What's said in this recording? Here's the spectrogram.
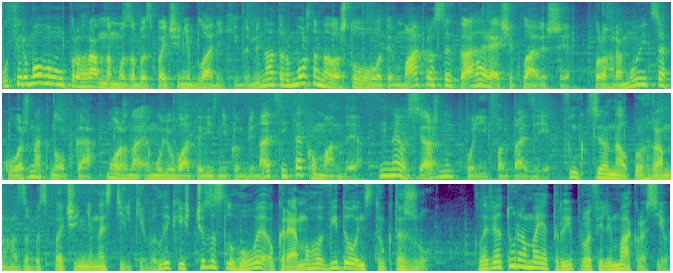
У фірмовому програмному забезпеченні Bloody Key Dominator можна налаштовувати макроси та гарячі клавіші. Програмується кожна кнопка. Можна емулювати різні комбінації та команди. Неосяжний політ фантазії. Функціонал програмного забезпечення настільки великий, що заслуговує окремого відеоінструктажу. Клавіатура має три профілі макросів,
